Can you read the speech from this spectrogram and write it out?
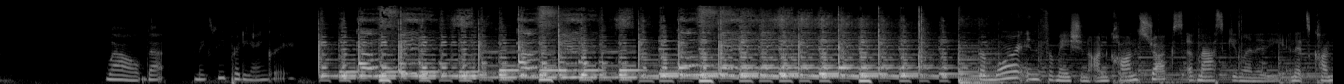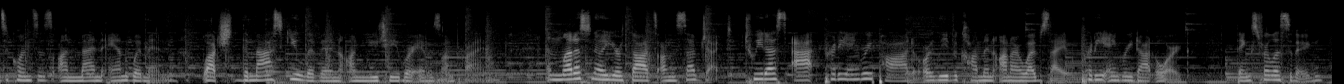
Wow, that makes me pretty angry. For more information on constructs of masculinity and its consequences on men and women, watch The Mask You Live In on YouTube or Amazon Prime. And let us know your thoughts on the subject. Tweet us at Pretty Angry Pod or leave a comment on our website, prettyangry.org. Thanks for listening.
